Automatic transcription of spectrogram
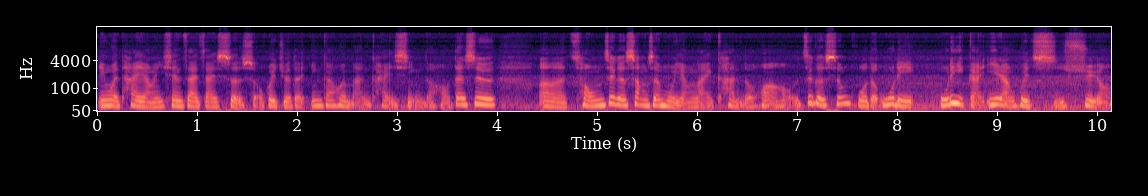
因为太阳现在在射手，会觉得应该会蛮开心的哈。但是，呃，从这个上升母羊来看的话哈，这个生活的无力无力感依然会持续哦。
